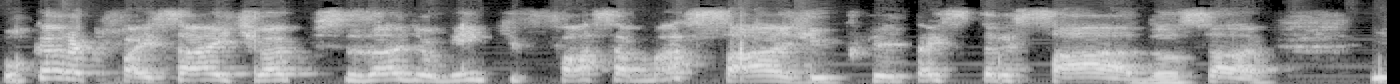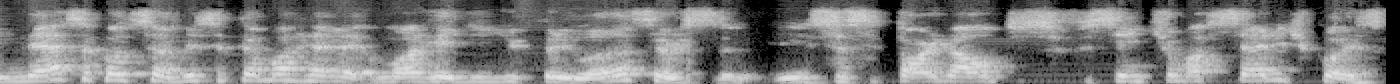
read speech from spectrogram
O cara que faz site vai precisar de alguém que faça massagem, porque ele está estressado, sabe? E nessa, quando você vê, você tem uma, uma rede de freelancers e você se torna autossuficiente em uma série de coisas.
